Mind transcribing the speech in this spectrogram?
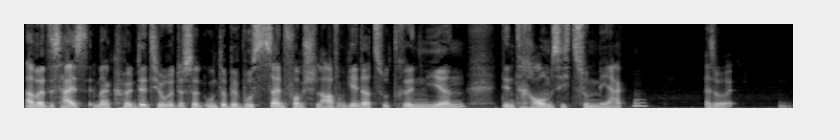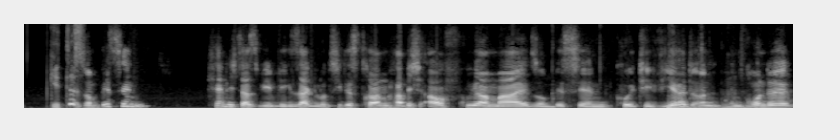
aber das heißt, man könnte theoretisch sein Unterbewusstsein vorm Schlafengehen dazu trainieren, den Traum sich zu merken? Also, geht das? So ein bisschen, kenne ich das. Wie, wie gesagt, luzides Träumen habe ich auch früher mal so ein bisschen kultiviert und im mhm. Grunde,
